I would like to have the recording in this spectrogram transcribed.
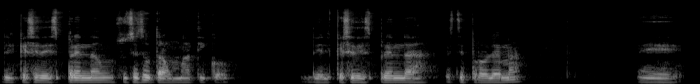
del que se desprenda, un suceso traumático del que se desprenda este problema, eh,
